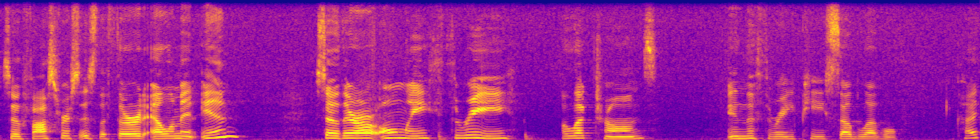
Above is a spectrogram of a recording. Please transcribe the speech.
So phosphorus is the third element in. So there are only three electrons in the 3p sublevel. Okay?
